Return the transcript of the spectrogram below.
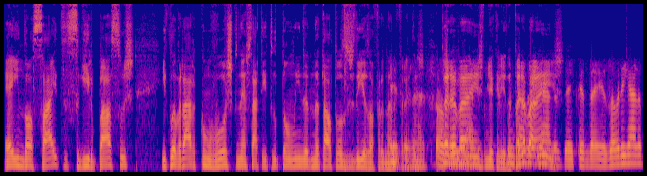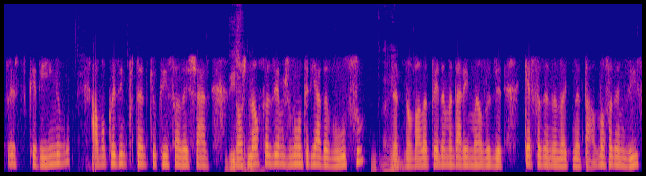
É indo ao site, seguir passos e colaborar convosco nesta atitude tão linda de Natal todos os dias, ó Fernando é Freitas. Parabéns, minha querida, Muito parabéns. Obrigada, Candeias. Obrigada por este bocadinho. Há uma coisa importante que eu queria só deixar. Nós não fazemos voluntariado a bolso, portanto não vale a pena mandar e-mails a dizer quero fazer na noite de Natal. Não fazemos isso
